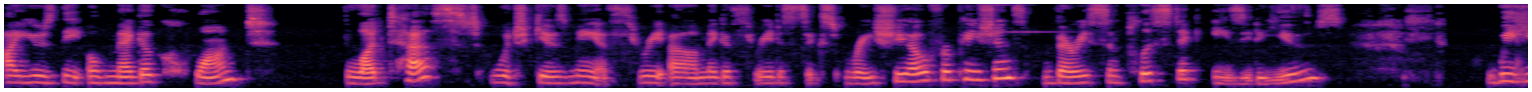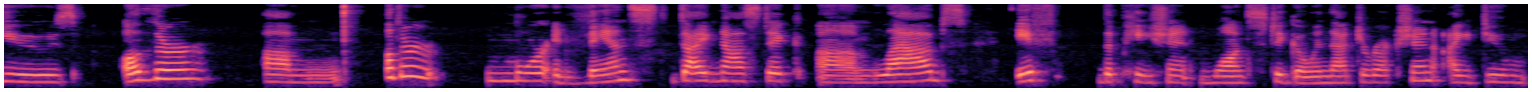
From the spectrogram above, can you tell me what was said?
I use the omega quant blood test, which gives me a three uh, omega three to six ratio for patients. Very simplistic, easy to use. We use other um, other more advanced diagnostic um, labs if the patient wants to go in that direction. I do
